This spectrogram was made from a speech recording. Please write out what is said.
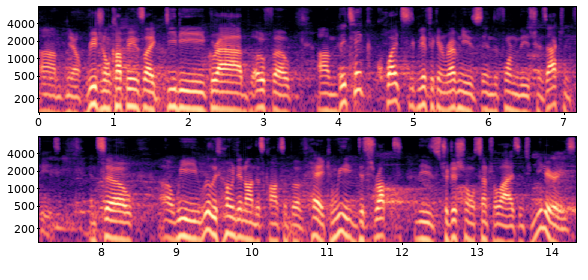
um, you know, regional companies like Didi, Grab, Ofo, um, they take quite significant revenues in the form of these transaction fees. And so uh, we really honed in on this concept of, hey, can we disrupt these traditional centralized intermediaries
